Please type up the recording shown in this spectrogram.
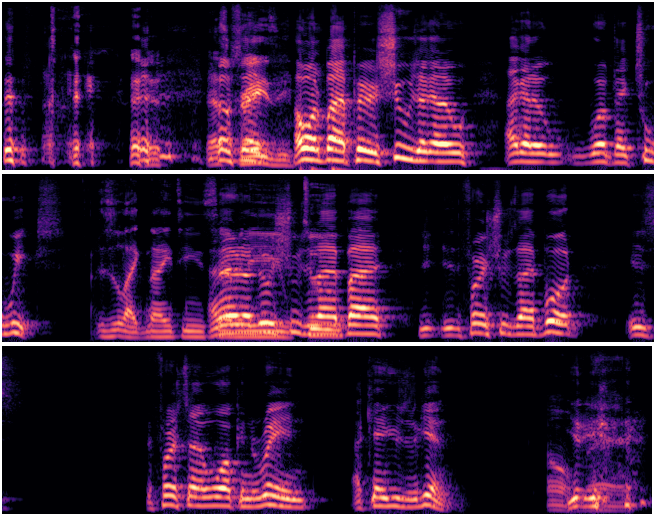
That's crazy. I want to buy a pair of shoes. I gotta, I gotta work like two weeks. This is like And then 1970. those shoes that I buy, the first shoes I bought is the first time I walk in the rain. I can't use it again. Oh you, man.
